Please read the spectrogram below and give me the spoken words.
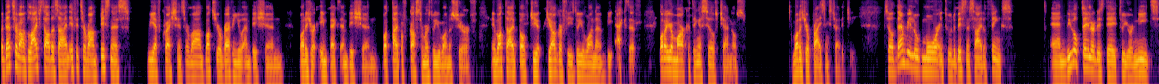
But that's around lifestyle design. If it's around business, we have questions around what's your revenue ambition? What is your impact ambition? What type of customers do you want to serve? In what type of ge- geographies do you want to be active? What are your marketing and sales channels? What is your pricing strategy? So then we look more into the business side of things and we will tailor this day to your needs.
